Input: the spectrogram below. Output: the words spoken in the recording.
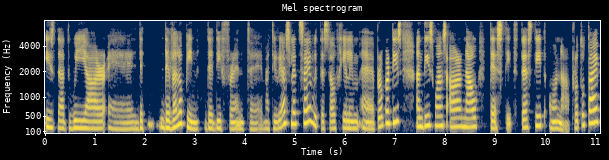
is that we are uh, de- developing the different uh, materials, let's say, with the self-healing uh, properties. And these ones are now tested, tested on a prototype,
